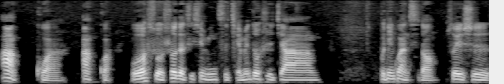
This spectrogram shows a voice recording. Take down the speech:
aqua，aqua。我所说的这些名词前面都是加不定冠词的哦，所以是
